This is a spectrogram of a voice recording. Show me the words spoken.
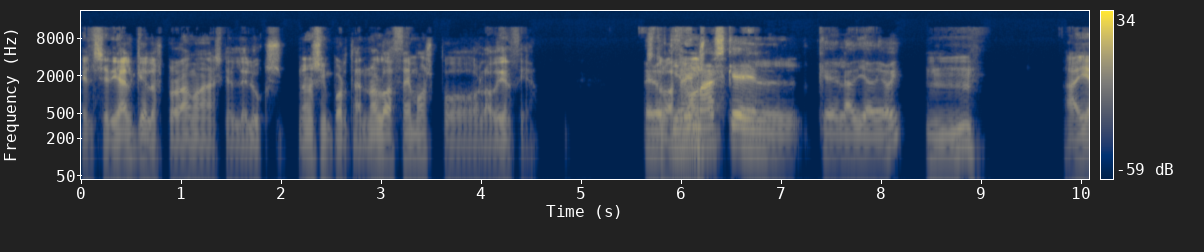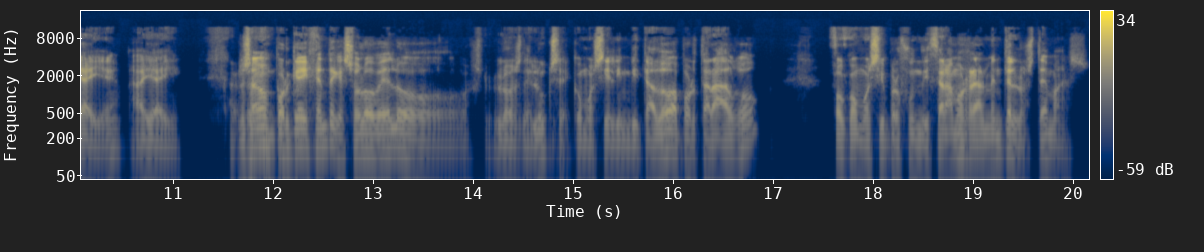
el serial que los programas que el deluxe. No nos importa, no lo hacemos por la audiencia. Esto Pero lo tiene hacemos- más que el, que el a día de hoy. Mm, ahí, ahí, ¿eh? Ahí, ahí. Claro, No sabemos por qué hay gente que solo ve los, los deluxe, como si el invitado aportara algo o como si profundizáramos realmente en los temas.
